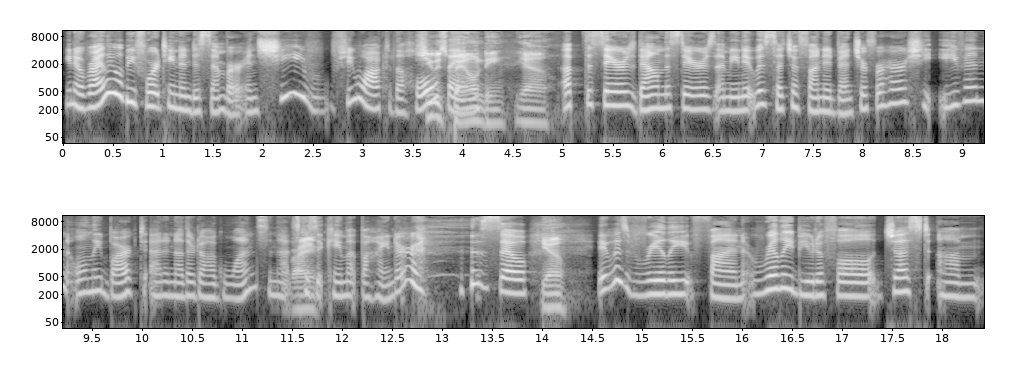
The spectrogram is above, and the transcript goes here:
you know riley will be 14 in december and she she walked the whole She was thing bounding. Yeah. up the stairs, down the stairs. I mean, it was such a fun adventure for her. She even only barked at another dog once, and that's because Right. it came up behind her. so Yeah. it was really fun, really beautiful. Just um,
